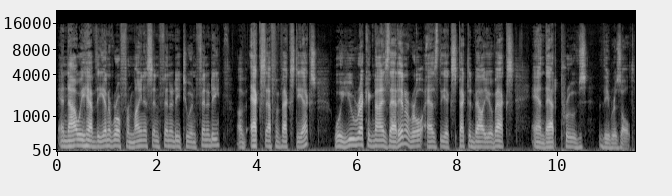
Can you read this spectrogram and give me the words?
And now we have the integral from minus infinity to infinity of x f of x dx. Will you recognize that integral as the expected value of x? And that proves the result.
